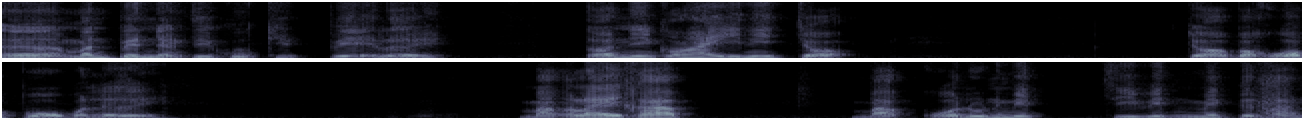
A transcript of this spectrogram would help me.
เออ มันเป็นอย่างที่กูคิดเป๊ะเลย ตอนนี้ก็ให้อีนี่เจาะ เจาะบักหัวโปกมันเลย บักอะไรครับ บักหัวลูกนิมิตชีวิตไม่เกินพัน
